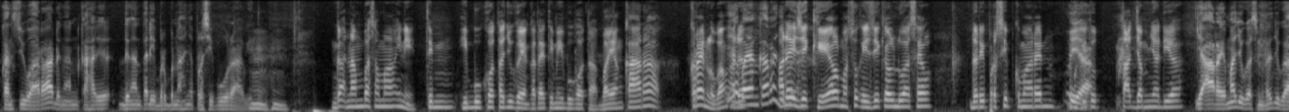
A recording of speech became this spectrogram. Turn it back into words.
kans juara dengan kehadir dengan tadi berbenahnya Persipura gitu. Hmm, hmm. Nggak nambah sama ini tim ibu kota juga yang katanya tim ibu kota. Bayangkara keren loh bang. Iya, ada Bayangkara ada juga. Ezekiel masuk Ezekiel dua sel dari Persib kemarin Iya. begitu tajamnya dia. Ya Arema juga sebenarnya juga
